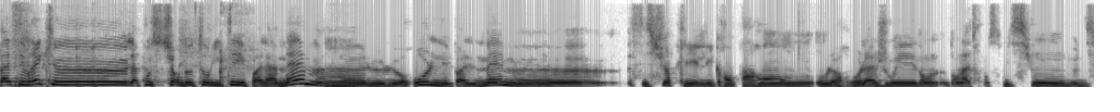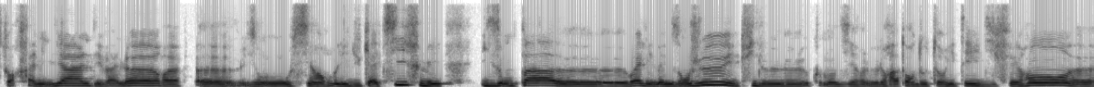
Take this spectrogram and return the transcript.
bah, c'est vrai que la posture d'autorité est pas la même, euh, le, le rôle n'est pas le même. C'est sûr que les, les grands-parents ont, ont leur rôle à jouer dans, dans la transmission de l'histoire familiale, des valeurs. euh, ils ont aussi un rôle éducatif, mais ils n'ont pas euh, ouais, les mêmes enjeux. Et puis le, le- comment dire, le, le rapport d'autorité est différent. euh,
